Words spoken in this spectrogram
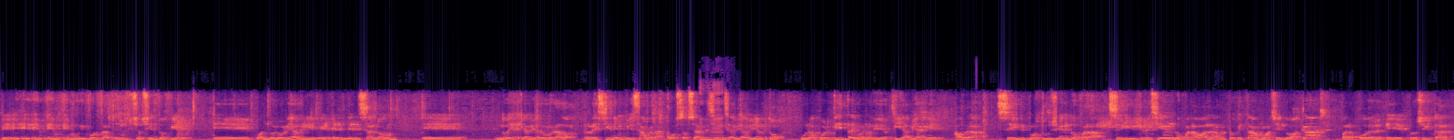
es, muy importante. Yo, siento que cuando logré abrir el, salón, no es que había logrado, recién empezaban las cosas, o sea, recién se había abierto una puertita y bueno, y, había que ahora seguir construyendo para seguir creciendo, para avalar lo que estábamos haciendo acá, para poder eh, proyectar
